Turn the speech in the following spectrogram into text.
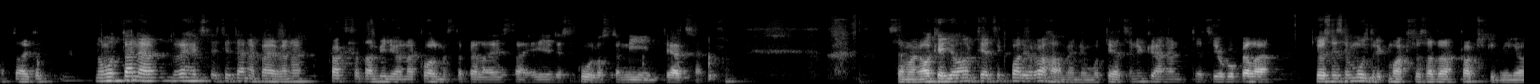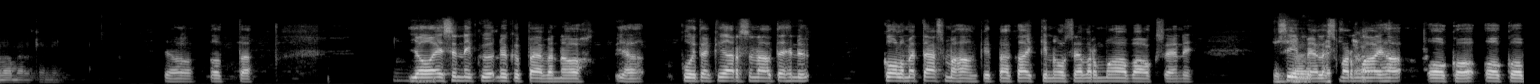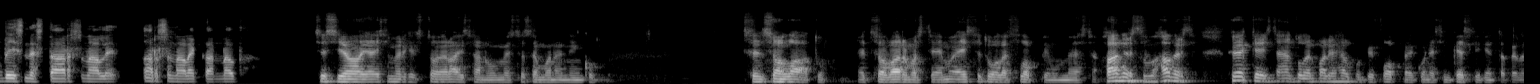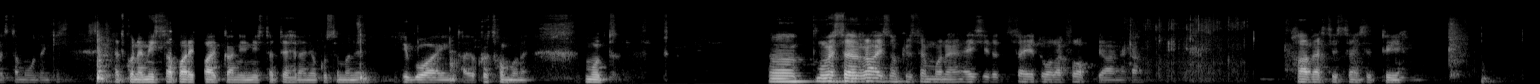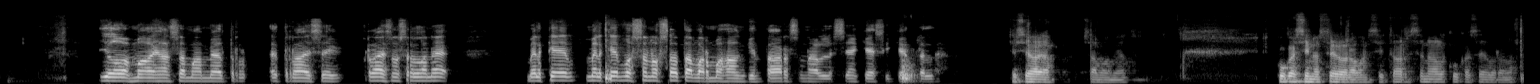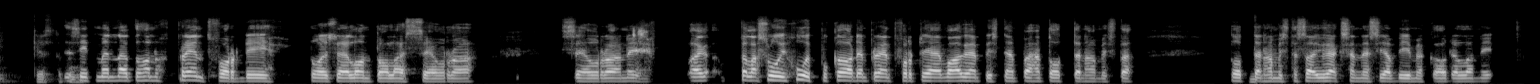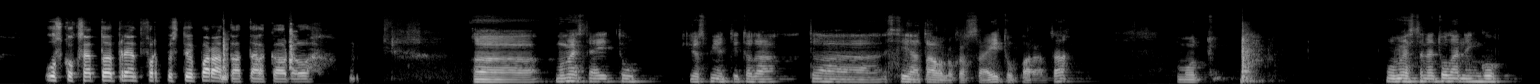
Mutta aika... No mutta tänä, rehellisesti tänä päivänä 200 miljoonaa kolmesta pelaajasta ei edes kuulosta niin, tiedätkö? semmoinen, okei, okay, joo, on tietysti paljon rahaa mennyt, mutta tiedätkö, nykyään tiedätkö, joku pelaa, jos ei se Mudrik maksoi 120 miljoonaa melkein, niin... Joo, totta. Joo, ei se nyky, nykypäivänä ole. Ja kuitenkin Arsenal tehnyt kolme täsmähankintaa, kaikki nousee varmaan avaukseen, niin siis siinä mielessä varmaan ihan ok, ok bisnestä Arsenalin, Arsenalin kannalta. Siis joo, ja esimerkiksi tuo Raisa on mun mielestä semmoinen, niin kuin, se, se on laatu. Että se on varmasti, ei, ei se tule floppi mun mielestä. Havers, Havers hyökkeistähän tulee paljon helpompi floppeja kuin esim. keskikenttäpeleistä muutenkin. Että kun ne missaa pari paikkaa, niin niistä tehdään joku semmoinen Higuain tai joku tommonen. Mutta uh, mun mielestä Rais on kyllä semmoinen, ei siitä, se ei tule floppia ainakaan. Haversissa sen sitten Joo, mä oon ihan samaa mieltä, että Rais, Rais on sellainen melkein, melkein voisi sanoa sata varma hankinta Arsenalille siihen keskikentälle. Siis joo, joo, samaa mieltä. Kuka siinä on seuraava? Sitten Arsenal, kuka seuraava? Kestä ja sitten mennään tuohon Brentfordiin, toiseen lontoolaisseuraan. Seuraa, niin pelasi huippukauden Brentford jäi vain yhden pisteen päähän Tottenhamista. Tottenhamista sai yhdeksännes ja viime kaudella, niin uskoksa, että toi Brentford pystyy parantamaan tällä kaudella? Mun mielestä ei tule, jos miettii tuota, tuota taulukossa, ei tule parantaa. Mutta mun mielestä ne tulee niinku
